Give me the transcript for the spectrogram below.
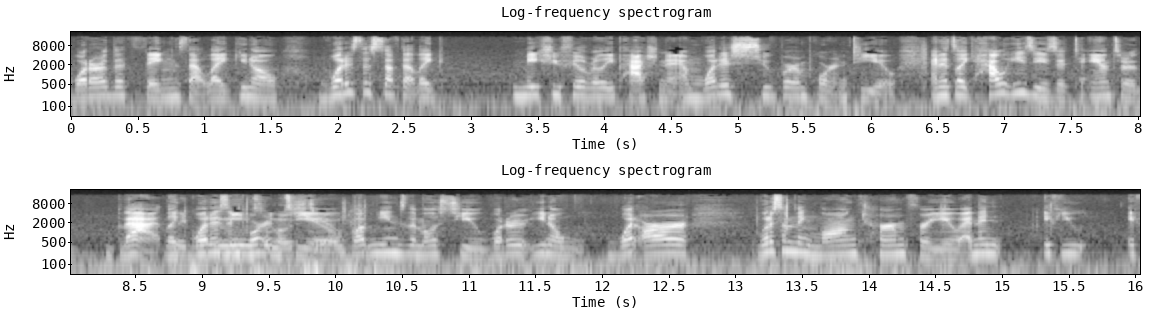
what are the things that like, you know, what is the stuff that like makes you feel really passionate and what is super important to you? And it's like, how easy is it to answer that? Like, Like, what is important to to you? you? What means the most to you? What are, you know, what are, what is something long term for you? And then if you, if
